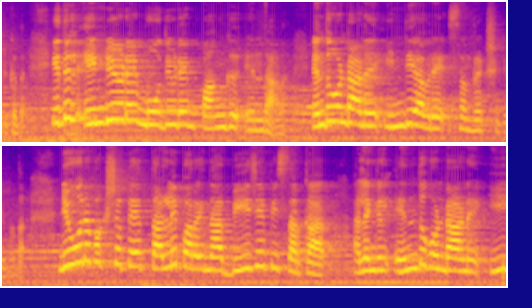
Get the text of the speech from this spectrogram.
ഒരുക്കുന്നത്. ഇതിൽ ഇന്ത്യയുടെയും മോദിയുടെയും പങ്ക് എന്താണ്? എന്തുകൊണ്ടാണ് ഇന്ത്യ അവരെ സംരക്ഷിക്കുന്നത്? ന്യൂനപക്ഷത്തെ തള്ളിപ്പറയുന്ന ബി സർക്കാർ അല്ലെങ്കിൽ എന്തുകൊണ്ടാണ് ഈ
